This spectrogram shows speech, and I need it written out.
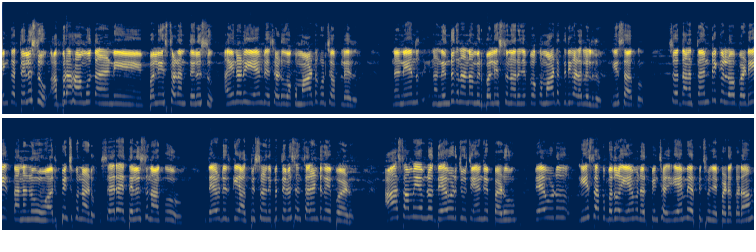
ఇంకా తెలుసు అబ్రహాము తనని బలి ఇస్తాడని తెలుసు. అయినాడు ఏం చేశాడు? ఒక మాట కూడా చెప్పలేదు. నన్ను ఎందుకు నన్ను ఎందుకు నాన్న మీరు బలి ఇస్తున్నారని చెప్పి ఒక మాట తిరిగి అడగలేదు ఈసాకు. సో తన తండ్రికి లోబడి తనను అర్పించుకున్నాడు. సరే తెలుసు నాకు. దేవుడికి అర్పిస్తున్నాను చెప్పి తెలుసు సైలెంట్గా అయిపోయాడు. ఆ సమయంలో దేవుడు చూసి ఏం చెప్పాడు? దేవుడు ఈసాకు బదులు ఏమని అర్పించాడు ఏమి అర్పించమని చెప్పాడు అక్కడ?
